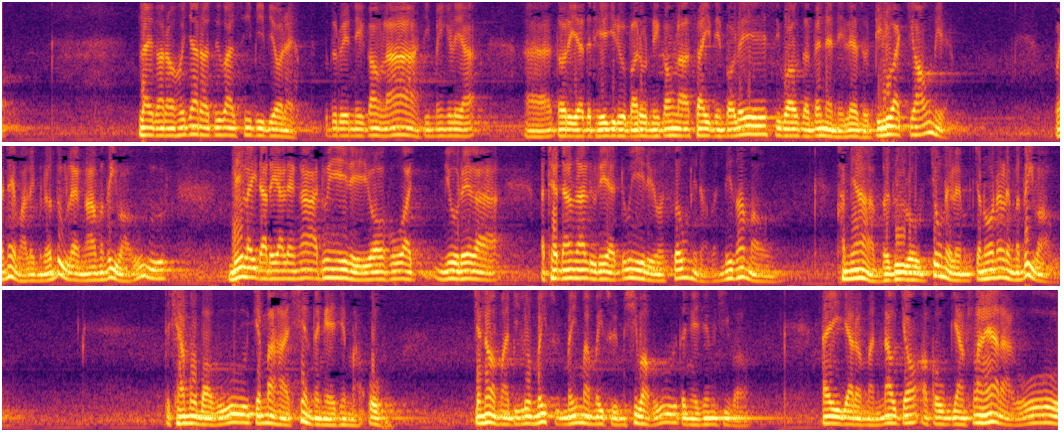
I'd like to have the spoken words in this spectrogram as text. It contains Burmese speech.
လိုက်သွားတော့ဟိုကြတော့သူကစီးပြီးပြောတယ်ဘသူတွေနေကောင်းလားဒီမိန်းကလေးက အဲတော်ရရတထေးကြီးတို့ဘာလို့နေကောင်းလားစိုက်တင်ပေါ့လေစီပွားဥစ္စာဘယ်နဲ့နေလဲဆိုဒီလိုကကြောင်းနေတယ်ဘယ်နဲ့ပါလိမ့်မလို့သူ့လည်းငါမသိပါဘူးမေးလိုက်တာတွေကလည်းငါအတွင်းရေးတွေရောဟိုကမြို့တွေကအထက်တန်းသားလူတွေကအတွင်းရေးတွေရောစုံနေတာပဲနေသားမအောင်ခမည်းဘယ်သူတော့ကျုံနဲ့လည်းကျွန်တော်နဲ့လည်းမသိပါဘူးတခြားမဟုတ်ပါဘူးကျမဟာရှင့်တငယ်ချင်းမှာအိုးကျွန်တော်မှဒီလိုမိတ်ဆွေမိမ့်မမိတ်ဆွေမရှိပါဘူးတငယ်ချင်းမရှိပါဘူး အဲဒီကြတော့မှနောက်ကျောင်းအကုန်ပြန်လှန်ရတာကို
